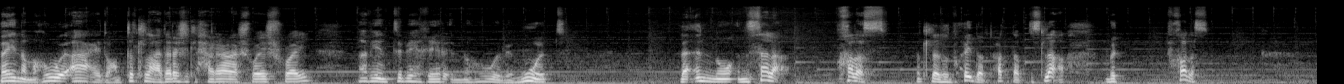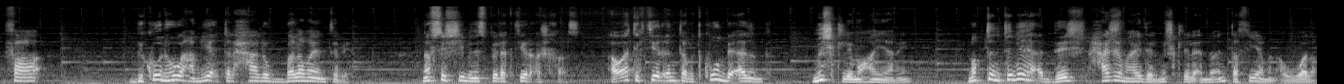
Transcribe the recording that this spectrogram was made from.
بينما هو قاعد وعم تطلع درجة الحرارة شوي شوي ما بينتبه غير إنه هو بيموت لأنه انسلق. خلص مثل البيضة بتحطها بتسلقها بت... خلص. ف بيكون هو عم يقتل حاله بلا ما ينتبه. نفس الشيء بالنسبة لكتير أشخاص. أوقات كتير أنت بتكون بقلب مشكلة معينة ما بتنتبه قديش حجم هيدي المشكلة لأنه أنت فيها من أولها.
